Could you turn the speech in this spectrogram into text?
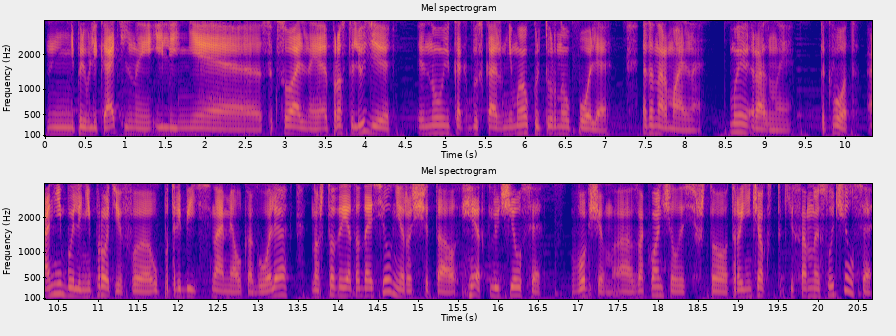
непривлекательные или не сексуальные. а Просто люди, э, ну, как бы скажем, не моего культурного поля. Это нормально. Мы разные. Так вот, они были не против э, употребить с нами алкоголя, но что-то я тогда сил не рассчитал и отключился. В общем, э, закончилось, что тройничок таки со мной случился.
